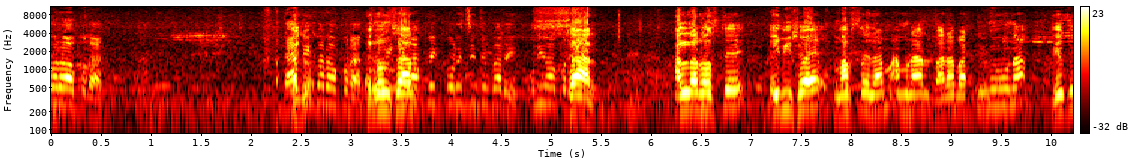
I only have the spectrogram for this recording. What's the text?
করা অপরাধ। দাবি করা অপরাধ। আপনি পরিচিত করে উনি অপরাধ। স্যার আল্লাহর হস্তে এই বিষয়ে মাপ চাইলাম আমরা আর ভাড়া বাড়তি নেব না। যেহেতু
